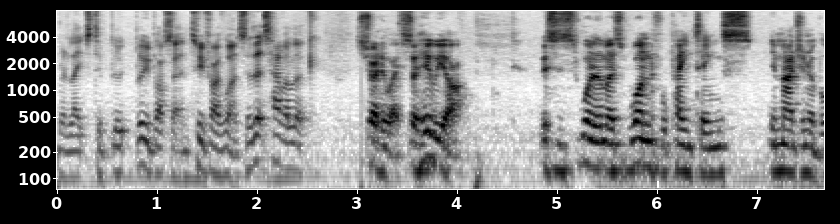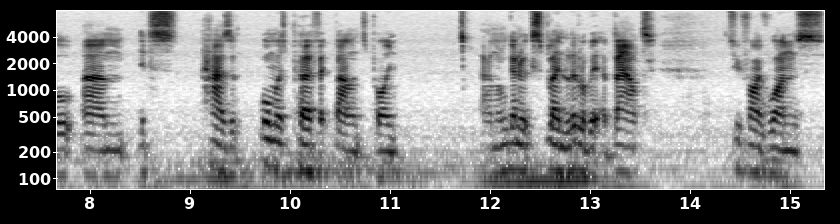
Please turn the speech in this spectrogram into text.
relates to Blue, Blue Bossa and 251. So, let's have a look straight away. So, here we are. This is one of the most wonderful paintings imaginable. Um, it has an almost perfect balance point. Um, I'm going to explain a little bit about 251s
